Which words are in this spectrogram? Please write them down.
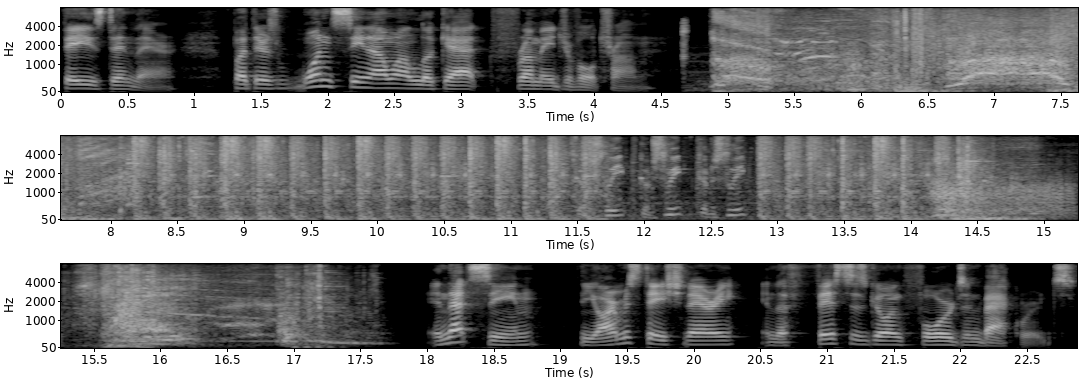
phased in there. But there's one scene I want to look at from Age of Ultron. Go to sleep, go to sleep, go to sleep. In that scene, the arm is stationary and the fist is going forwards and backwards.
